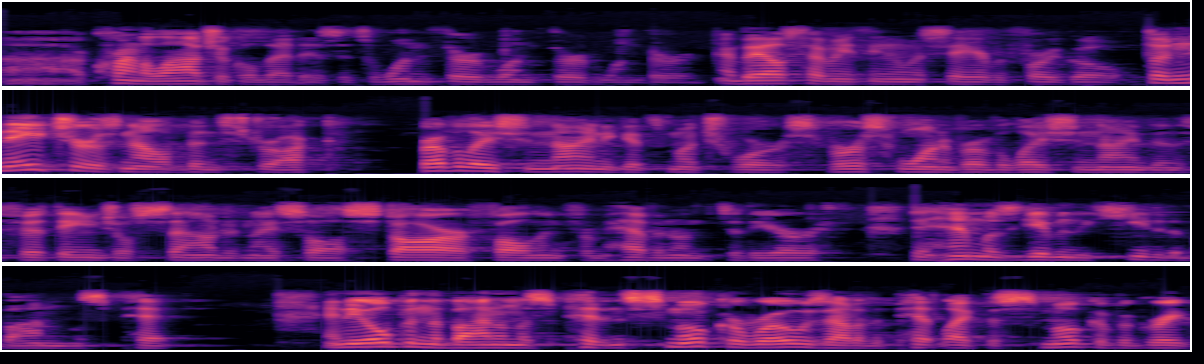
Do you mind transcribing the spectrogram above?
uh, chronological that is. It's one third, one third, one third. Anybody else have anything they want to say here before we go? So nature has now been struck. Revelation 9, it gets much worse. Verse 1 of Revelation 9 Then the fifth angel sounded, and I saw a star falling from heaven unto the earth. To him was given the key to the bottomless pit. And he opened the bottomless pit, and smoke arose out of the pit like the smoke of a great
